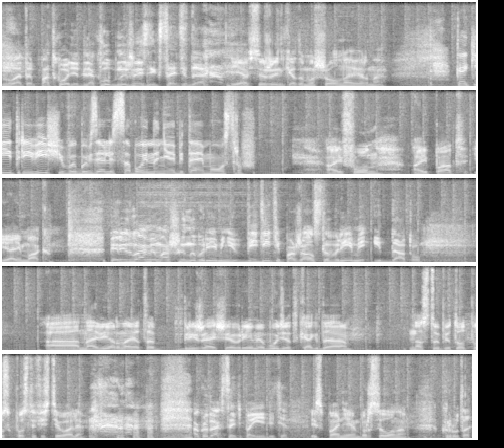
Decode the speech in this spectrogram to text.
Ну, это подходит для клубной жизни, кстати, да. Я всю жизнь к этому шел, наверное. Какие три вещи вы бы взяли с собой на необитаемый остров? iPhone, iPad и iMac. Перед вами машина времени. Введите, пожалуйста, время и дату. А, наверное, это ближайшее время будет, когда наступит отпуск после фестиваля. А куда, кстати, поедете? Испания, Барселона. Круто.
